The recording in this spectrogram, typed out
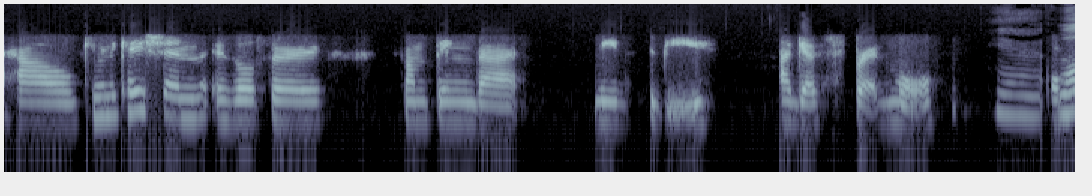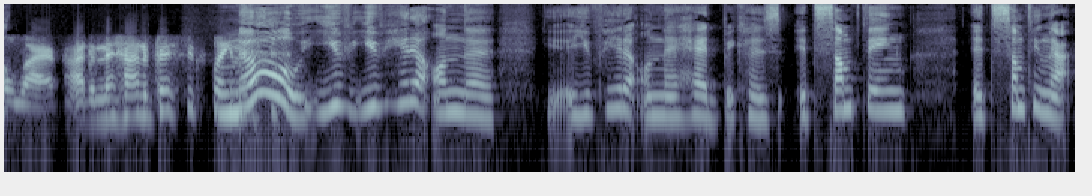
how communication is also something that needs to be, I guess, spread more Yeah. Well, live. I don't know how to best explain that. no, you've you've hit it on the you've hit it on the head because it's something it's something that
